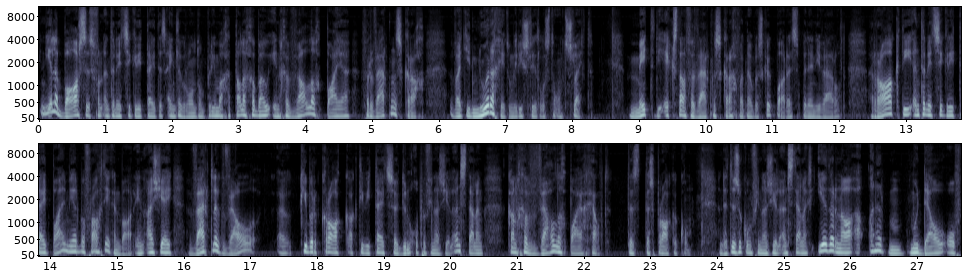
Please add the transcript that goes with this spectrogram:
En die hele basis van internetsekuriteit is eintlik rondom prima getalle gebou en geweldig baie verwerkingskrag wat jy nodig het om hierdie sleutels te ontsluit met die ekstra verwerkingskrag wat nou beskikbaar is binne in die wêreld raak die internetsekuriteit baie meer bevraagtekenbaar en as jy werklik wel 'n kuberkraak aktiwiteit sou doen op 'n finansiële instelling kan geweldig baie geld dis te sprake kom. En dit is hoekom finansiële instellings eerder na 'n ander model of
